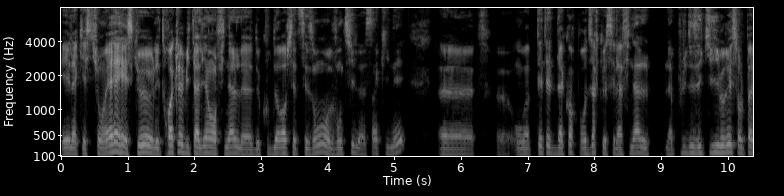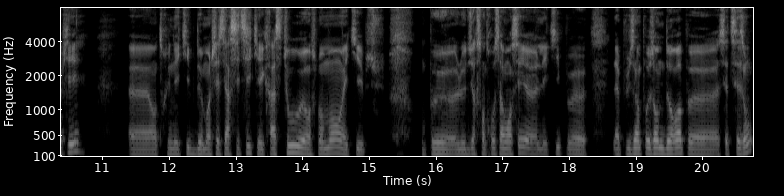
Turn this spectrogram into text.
Et la question est, est-ce que les trois clubs italiens en finale de Coupe d'Europe cette saison vont-ils s'incliner? Euh, euh, On va peut-être être d'accord pour dire que c'est la finale la plus déséquilibrée sur le papier euh, entre une équipe de Manchester City qui écrase tout en ce moment et qui est, on peut le dire sans trop s'avancer, euh, l'équipe euh, la plus imposante d'Europe euh, cette saison.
